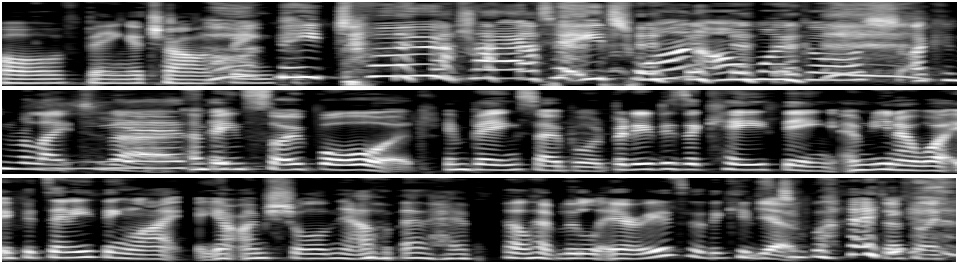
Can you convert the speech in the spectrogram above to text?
of being a child being Me too, dragged to each one. Oh my gosh, I can relate to Yes, that and being so bored. and being so bored. But it is a key thing. And you know what? If it's anything like, you know, I'm sure now they'll have, they'll have little areas for the kids Yeah, to play. definitely.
